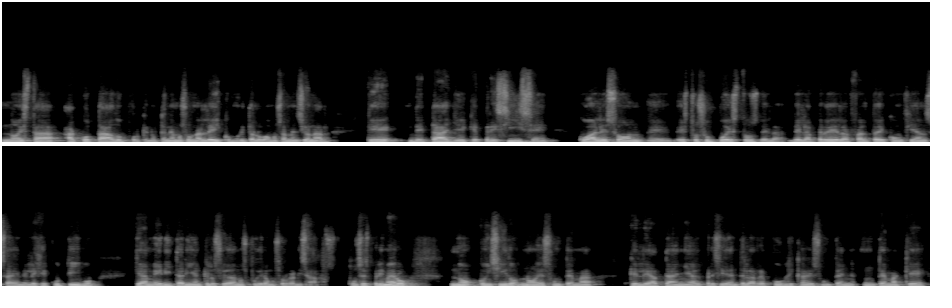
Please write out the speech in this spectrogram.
no está acotado porque no tenemos una ley, como ahorita lo vamos a mencionar, que detalle, que precise cuáles son eh, estos supuestos de la, de la pérdida de la falta de confianza en el Ejecutivo que ameritarían que los ciudadanos pudiéramos organizarnos. Entonces, primero, no coincido, no es un tema que le atañe al presidente de la República, es un, un tema que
